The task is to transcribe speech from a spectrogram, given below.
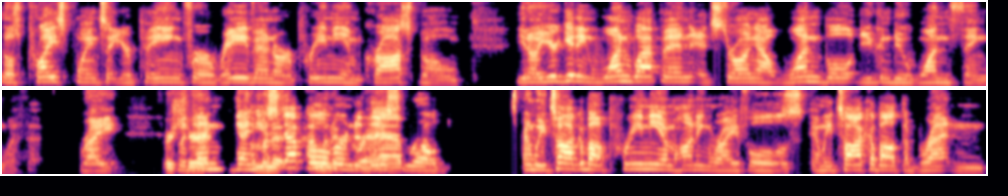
those price points that you're paying for a Raven or a premium crossbow. You know, you're getting one weapon, it's throwing out one bolt, you can do one thing with it, right? For but sure. then then I'm you gonna, step I'm over into grab... this world and we talk about premium hunting rifles and we talk about the Brenton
